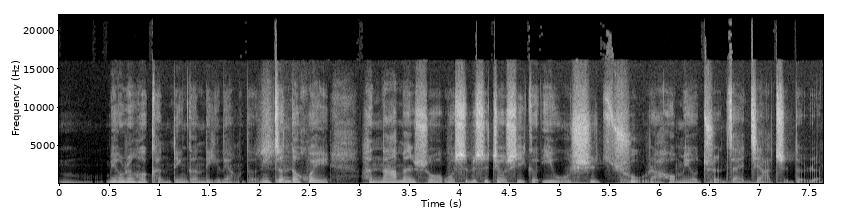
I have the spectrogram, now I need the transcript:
嗯。没有任何肯定跟力量的，你真的会很纳闷，说我是不是就是一个一无是处，然后没有存在价值的人？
